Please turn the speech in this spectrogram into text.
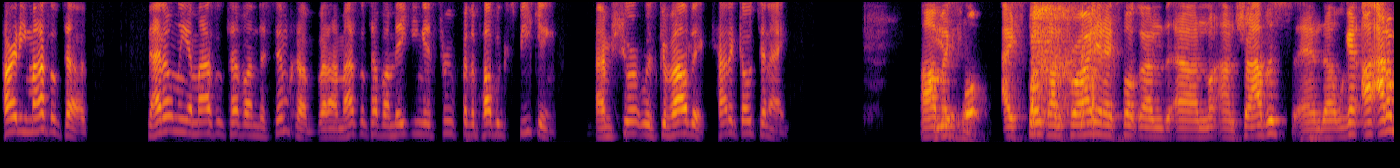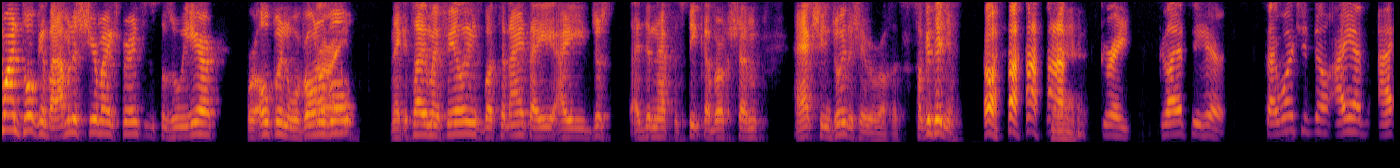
hearty mazel tov. Not only a mazel tov on the simcha, but a mazel tov on making it through for the public speaking. I'm sure it was gavaldic. How'd it go tonight? Um, I spoke. I spoke on Friday and I spoke on on, on Shabbos, and uh, we'll get. I, I, don't mind talking about. It. I'm going to share my experiences because we're here, we're open, we're vulnerable, and I can tell you my feelings. But tonight, I I just I didn't have to speak. Baruch Hashem, I actually enjoyed the Sheva Brachas. So continue. Great, glad to hear. So I want you to know I have I,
